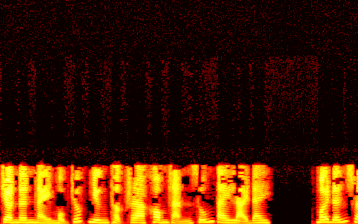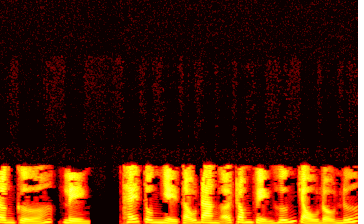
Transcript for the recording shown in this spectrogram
cho nên này một chút nhưng thật ra không rảnh xuống tay lại đây. Mới đến sơn cửa, liền, thấy tuân nhị tẩu đang ở trong viện hướng chậu đổ nước.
